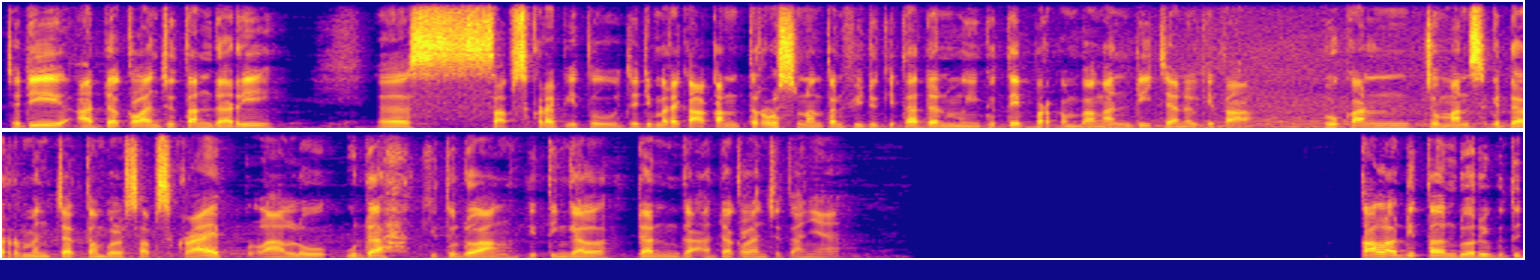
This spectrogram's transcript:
Jadi ada kelanjutan dari eh, subscribe itu. Jadi mereka akan terus nonton video kita dan mengikuti perkembangan di channel kita. Bukan cuman sekedar mencet tombol subscribe lalu udah gitu doang ditinggal dan nggak ada kelanjutannya kalau di tahun 2017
